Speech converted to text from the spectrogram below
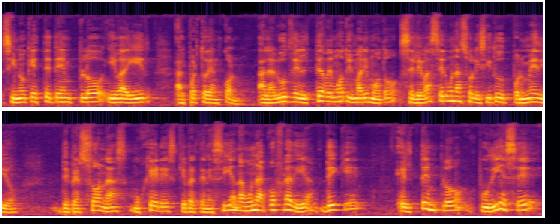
sino que este templo iba a ir al puerto de Ancón. A la luz del terremoto y maremoto, se le va a hacer una solicitud por medio de personas, mujeres que pertenecían a una cofradía, de que el templo pudiese,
